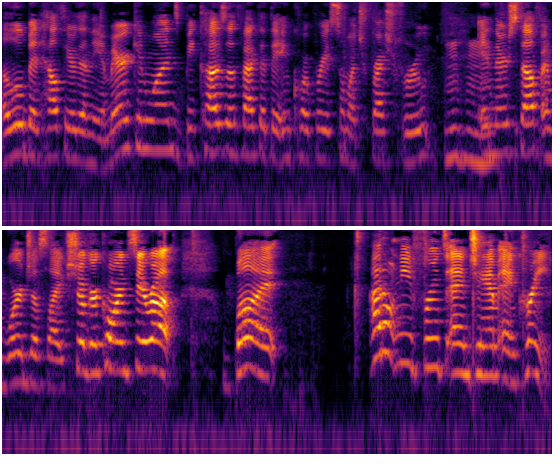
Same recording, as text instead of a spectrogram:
a little bit healthier than the American ones because of the fact that they incorporate so much fresh fruit in their stuff, and we're just like sugar, corn syrup. But I don't need fruits and jam and cream.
